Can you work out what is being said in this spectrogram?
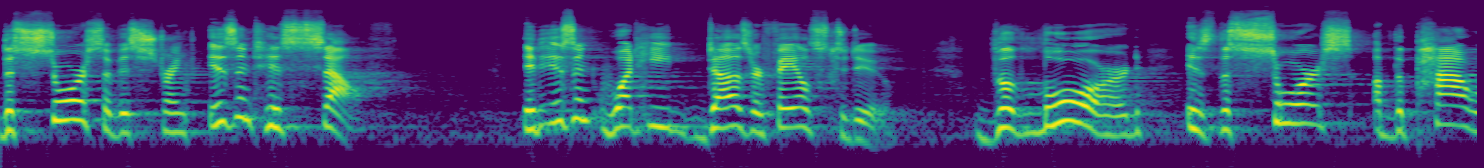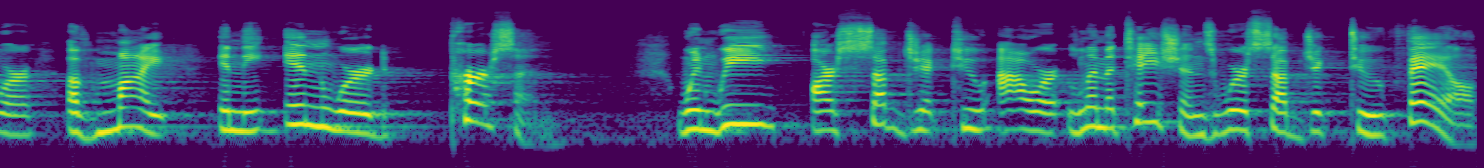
The source of his strength isn't his self it isn't what he does or fails to do. The Lord is the source of the power of might in the inward person. When we are subject to our limitations, we're subject to fail.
